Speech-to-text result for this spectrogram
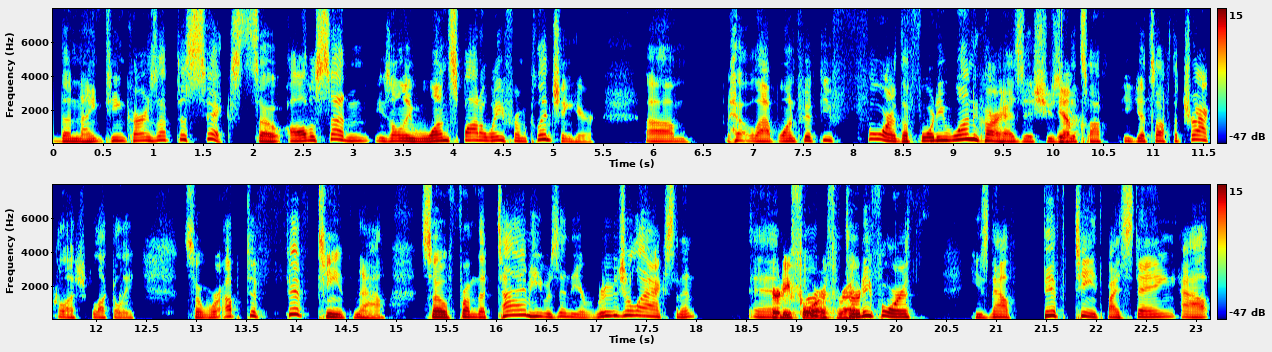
the 19 car is up to sixth. So all of a sudden, he's only one spot away from clinching here. Um, lap 154, the 41 car has issues. Yep. He gets off. He gets off the track. Luckily, so we're up to 15th now. So from the time he was in the original accident, and 34th, right? 34th, he's now 15th by staying out,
